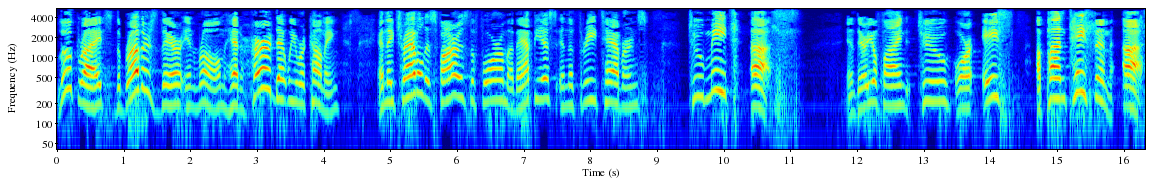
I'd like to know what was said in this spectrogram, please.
Luke writes, The brothers there in Rome had heard that we were coming, and they traveled as far as the Forum of Appius and the Three Taverns to meet us. And there you'll find two or eis apantesin us.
